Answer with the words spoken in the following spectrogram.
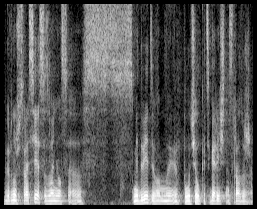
вернувшись в Россию, я созвонился с Медведевым и получил категорично сразу же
